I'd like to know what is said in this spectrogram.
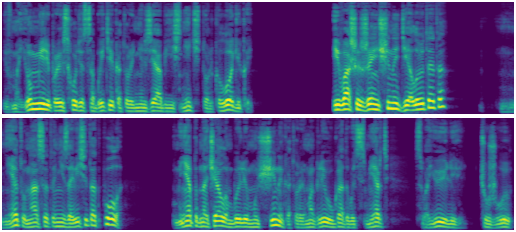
И в моем мире происходят события, которые нельзя объяснить только логикой. И ваши женщины делают это? Нет, у нас это не зависит от пола. У меня под началом были мужчины, которые могли угадывать смерть, свою или чужую.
